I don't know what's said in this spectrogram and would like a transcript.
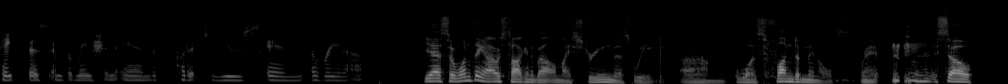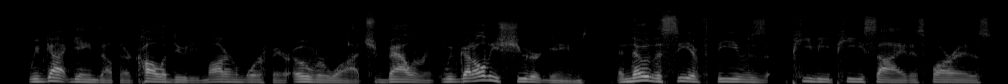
take this information and put it to use in arena. Yeah, so one thing I was talking about on my stream this week um, was fundamentals, right? so we've got games out there, Call of Duty, Modern Warfare, Overwatch, Valorant. We've got all these shooter games. And though the Sea of Thieves PvP side, as far as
